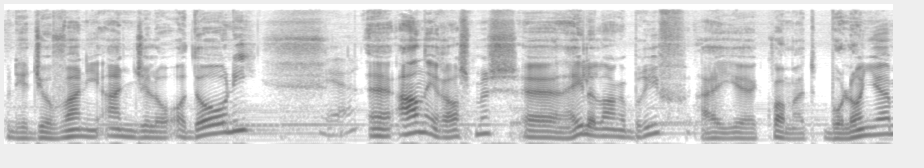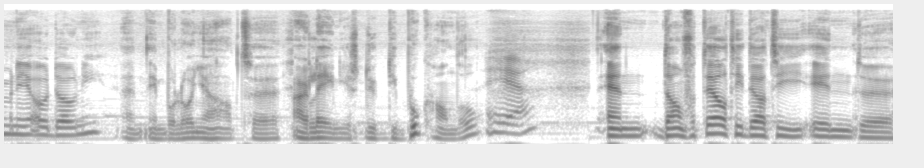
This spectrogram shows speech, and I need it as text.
meneer Giovanni Angelo Odoni. Uh, aan Erasmus, een hele lange brief. Hij kwam uit Bologna, meneer Odoni. En in Bologna had Arlenius natuurlijk die boekhandel. Ja. En dan vertelt hij dat hij in de,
